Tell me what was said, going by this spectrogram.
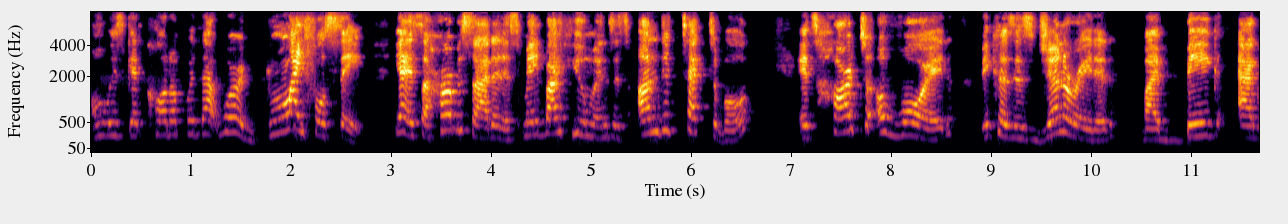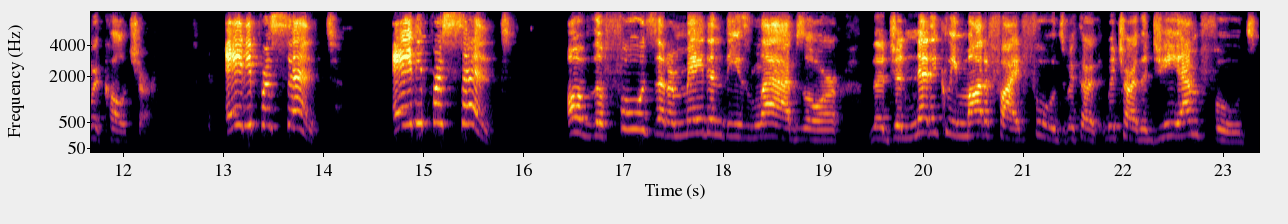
Always get caught up with that word, glyphosate. Yeah, it's a herbicide and it's made by humans. It's undetectable. It's hard to avoid because it's generated by big agriculture. 80%, 80% of the foods that are made in these labs or the genetically modified foods, which are the GM foods,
